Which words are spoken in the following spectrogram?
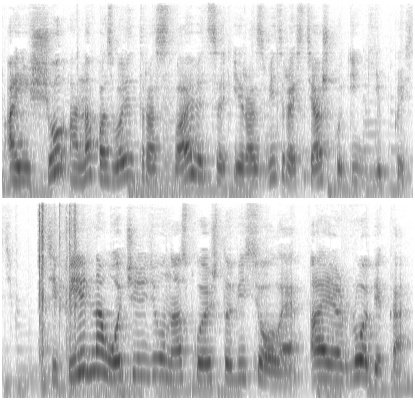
А еще она позволит расслабиться и развить растяжку и гибкость. Теперь на очереди у нас кое-что веселое – аэробика.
